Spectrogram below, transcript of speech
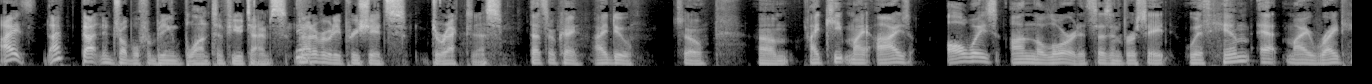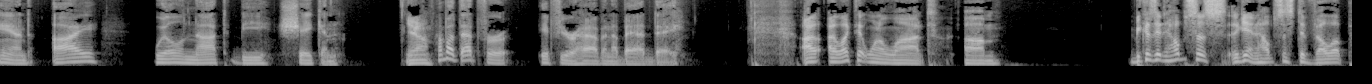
I I've gotten in trouble for being blunt a few times. Yeah. Not everybody appreciates directness. That's okay. I do. So um, I keep my eyes always on the Lord. It says in verse 8, with him at my right hand, I will not be shaken. Yeah, How about that for if you're having a bad day? I, I like that one a lot um, because it helps us again it helps us develop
